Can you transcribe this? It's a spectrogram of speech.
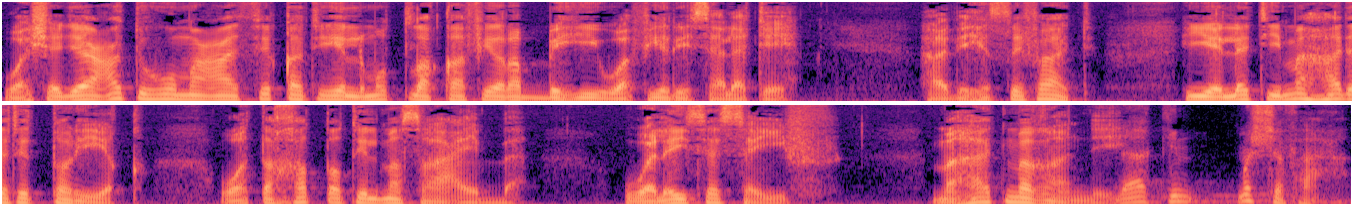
وشجاعته مع ثقته المطلقة في ربه وفي رسالته. هذه الصفات هي التي مهدت الطريق وتخطت المصاعب وليس السيف مهاتما غاندي. لكن ما الشفاعة؟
